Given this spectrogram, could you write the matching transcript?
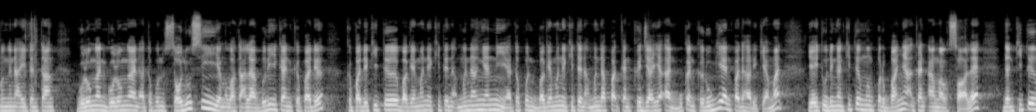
mengenai tentang golongan-golongan ataupun solusi yang Allah Taala berikan kepada kepada kita bagaimana kita nak menangani ataupun bagaimana kita nak mendapatkan kejayaan bukan kerugian pada hari kiamat iaitu dengan kita memperbanyakkan amal soleh dan kita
